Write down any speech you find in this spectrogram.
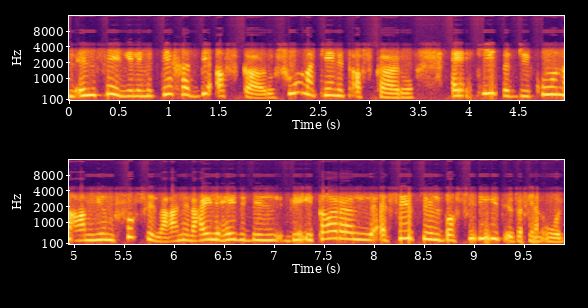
الإنسان يلي متاخد بأفكاره شو ما كانت أفكاره أكيد بده يكون عم ينفصل عن العائله هيدي باطارها الاساسي البسيط إذا فينا نقول.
